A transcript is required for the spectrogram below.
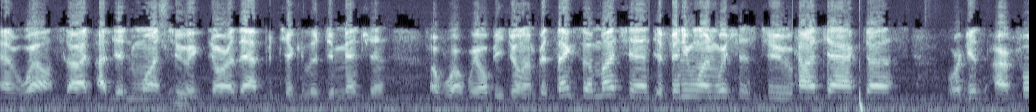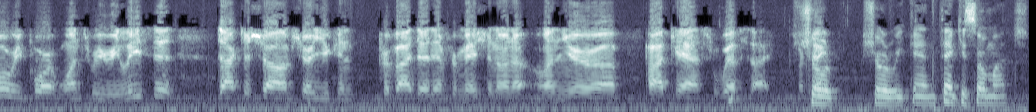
as well. So I, I didn't want to ignore that particular dimension of what we'll be doing. But thanks so much. And if anyone wishes to contact us or get our full report once we release it, Dr. Shah, I'm sure you can provide that information on a, on your uh, podcast website. Okay? Sure, sure we can. Thank you so much.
